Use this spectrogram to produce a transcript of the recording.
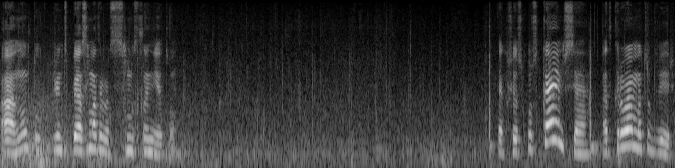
А, ну тут, в принципе, осматриваться смысла нету. Так, все, спускаемся. Открываем эту дверь.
